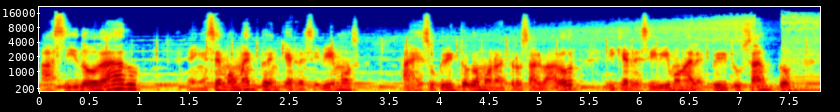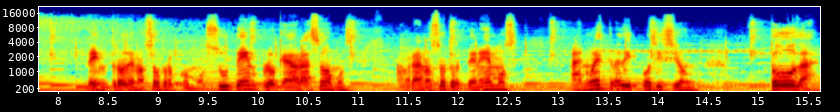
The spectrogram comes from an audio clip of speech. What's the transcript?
ha sido dado en ese momento en que recibimos a Jesucristo como nuestro Salvador y que recibimos al Espíritu Santo dentro de nosotros como su templo que ahora somos, ahora nosotros tenemos a nuestra disposición toda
